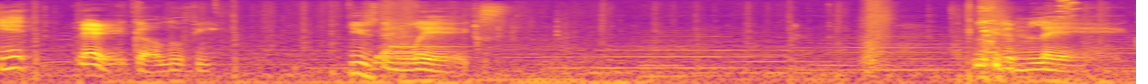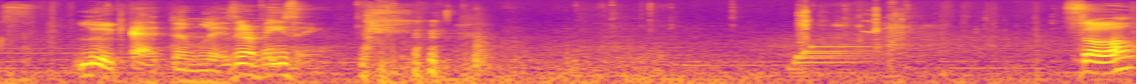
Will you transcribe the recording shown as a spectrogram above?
Get there you go, Luffy. Use them legs. Look at them legs. Look at them legs. They're amazing. so,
